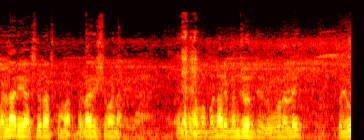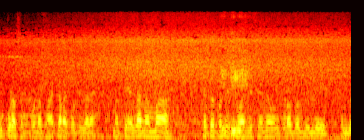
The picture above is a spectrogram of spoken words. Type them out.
ಬಳ್ಳಾರಿಯ ಶಿವರಾಜ್ ಕುಮಾರ್ ಬಳ್ಳಾರಿ ಶಿವಣ್ಣ. ನಮ್ಮ ಬಳ್ಳಾರಿ ಮಂಜು ಅಂತೀವಿ ಬೆಂಗಳೂರಲ್ಲಿ. ಸೊ ಇವರು ಕೂಡ ಸಂಪೂರ್ಣ ಸಹಕಾರ ಕೊಟ್ಟಿದ್ದಾರೆ. ಮತ್ತು ಎಲ್ಲ ನಮ್ಮ ಛತ್ರಪತಿ ಶಿವಾಜಿ ಸೇನೆಯವರು ಕೂಡ ಬಂದು ಇಲ್ಲಿ ಒಂದು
